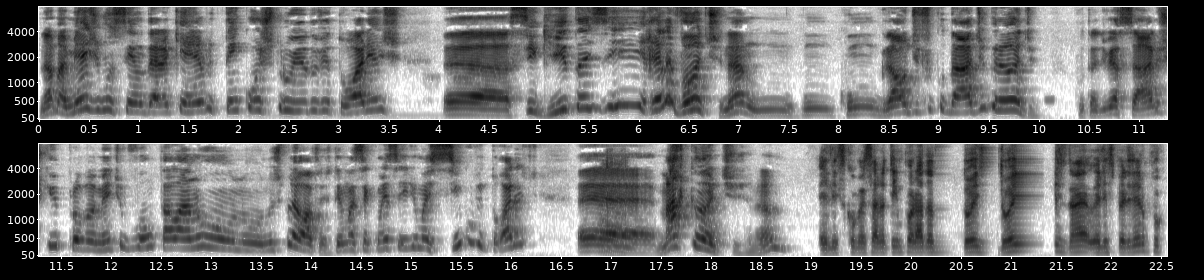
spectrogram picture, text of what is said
Né? Mas mesmo sem o Derrick Henry, tem construído vitórias é, seguidas e relevantes, né? com, com um grau de dificuldade grande contra adversários que provavelmente vão estar tá lá no, no, nos playoffs. Tem uma sequência aí de umas cinco vitórias é, é. marcantes, né? Eles começaram a temporada 2-2, né? Eles perderam pro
